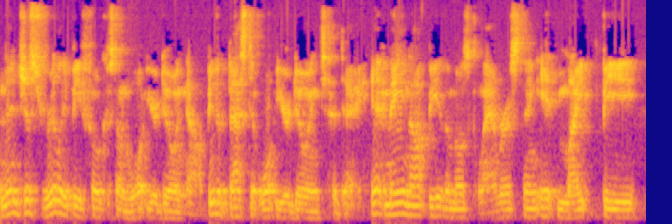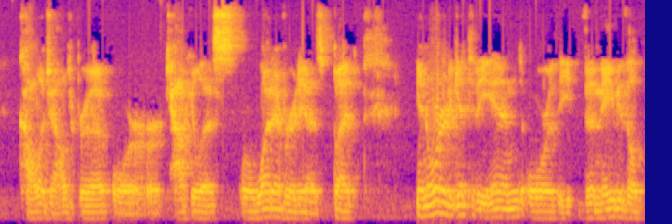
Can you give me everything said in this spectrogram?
and then just really be focused on what you're doing now. Be the best at what you're doing today. It may not be the most glamorous thing. It might be college algebra or, or calculus or whatever it is, but in order to get to the end or the, the maybe the,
